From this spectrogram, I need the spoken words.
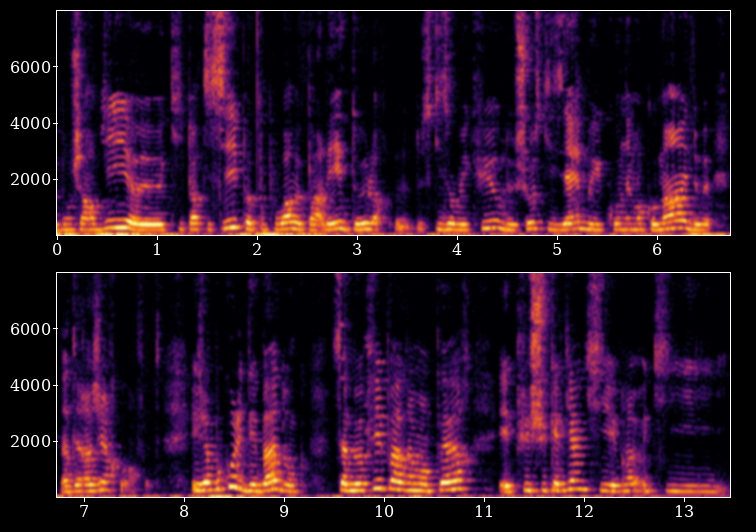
dont j'ai envie euh, qui participent pour pouvoir me parler de, leur, de ce qu'ils ont vécu ou de choses qu'ils aiment et qu'on aime en commun et d'interagir quoi en fait. Et j'aime beaucoup les débats donc ça me fait pas vraiment peur et puis je suis quelqu'un qui, qui,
